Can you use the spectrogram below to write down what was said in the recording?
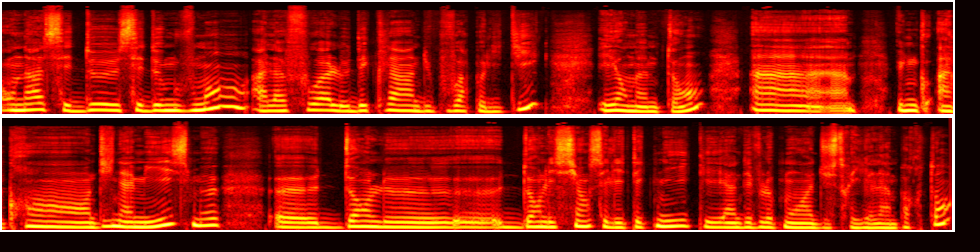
on a ces deux, ces deux mouvements, à la fois le déclin du pouvoir politique et en même temps un, un grand dynamisme euh, dans, le, dans les sciences et les techniques et un développement industriel important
